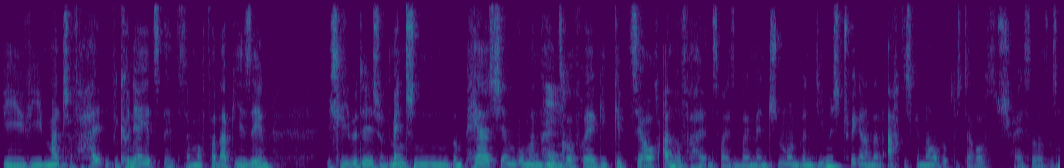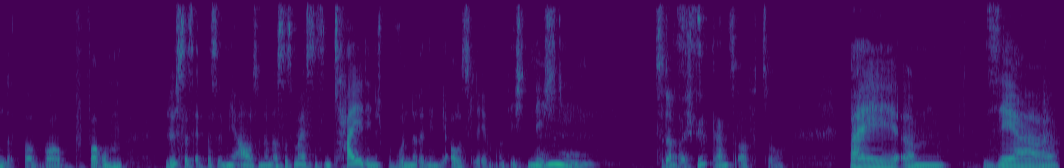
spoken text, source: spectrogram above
wie, wie manche Verhalten. Wir können ja jetzt, jetzt haben wir von abgesehen, ich liebe dich und Menschen und Pärchen, wo man halt Mhm. drauf reagiert, gibt es ja auch andere Verhaltensweisen bei Menschen. Und wenn die mich triggern, dann achte ich genau wirklich darauf, so, scheiße, was ist denn das? Wa- wa- Warum löst das etwas in mir aus? Und dann ist es meistens ein Teil, den ich bewundere, den die ausleben und ich nicht. Hm. Da ein Das Beispiel? ganz oft so. Bei ähm, sehr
